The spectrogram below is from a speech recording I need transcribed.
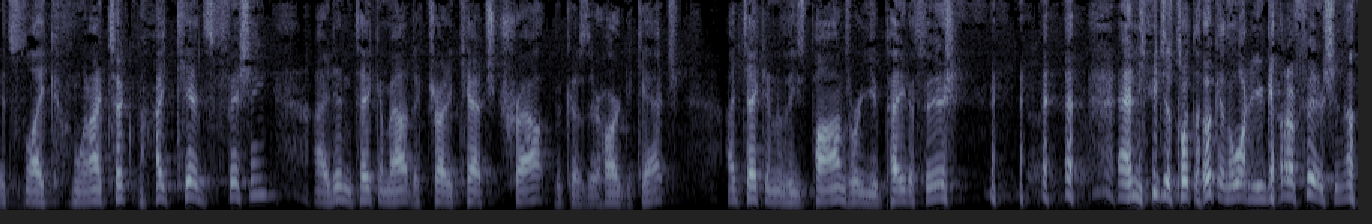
It's like when I took my kids fishing, I didn't take them out to try to catch trout because they're hard to catch. I'd take them to these ponds where you pay to fish. and you just put the hook in the water, you got a fish, you know.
